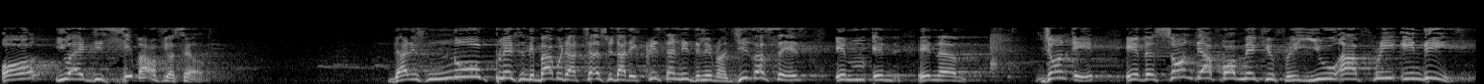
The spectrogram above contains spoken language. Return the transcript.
or you are a deceiver of yourself. There is no place in the Bible that tells you that a Christian needs deliverance. Jesus says in, in, in uh, John 8, if the Son therefore make you free, you are free indeed.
